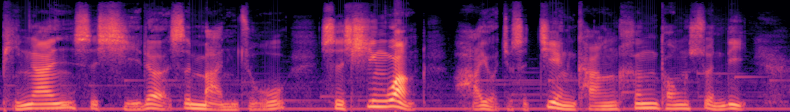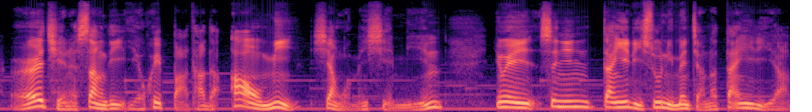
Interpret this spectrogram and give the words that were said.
平安、是喜乐、是满足、是兴旺，还有就是健康、亨通、顺利。而且呢，上帝也会把他的奥秘向我们显明，因为圣经但以理书里面讲到，但以理啊，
